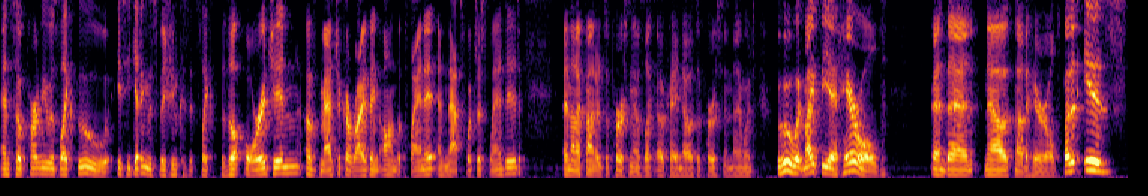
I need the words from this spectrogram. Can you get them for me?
and so part of me was like ooh is he getting this vision because it's like the origin of magic arriving on the planet and that's what just landed? And then i found it's a person. I was like okay no it's a person. And then i went ooh it might be a herald. And then no it's not a herald but it is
